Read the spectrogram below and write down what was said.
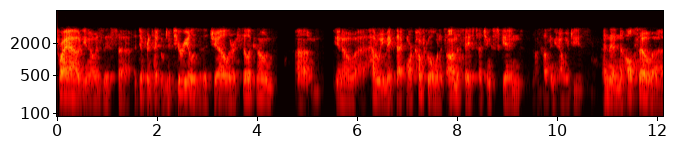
try out, you know, is this uh, a different type of material? Is it a gel or a silicone? Um, you know, uh, how do we make that more comfortable when it's on the face, touching skin, not causing allergies? And then also, uh,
